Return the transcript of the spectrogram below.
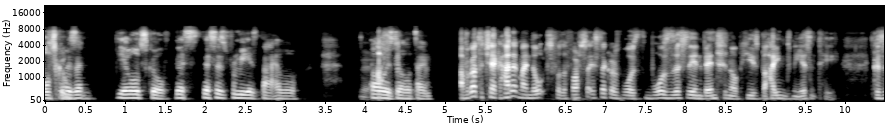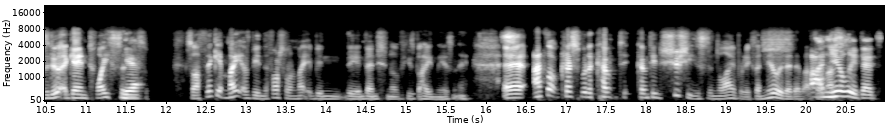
Old school. is it? Yeah, old school. This this is for me is that hello. Yeah. Always do all the time. I forgot to check. I had it in my notes for the first City Slickers. Was was this the invention of he's behind me, isn't he? Because they do it again twice. In Yeah. this. So I think it might have been the first one. Might have been the invention of he's behind me, isn't he? Uh, I thought Chris would have count, counted shushis in the library because I nearly did it. I thought nearly did.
